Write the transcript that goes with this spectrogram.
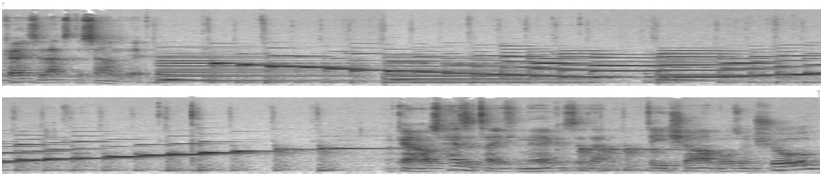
Okay, so that's the sound of it. I was hesitating there because of that D sharp, I wasn't sure.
